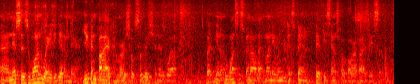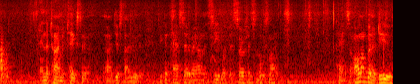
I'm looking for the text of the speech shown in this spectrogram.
And this is one way to get them there. You can buy a commercial solution as well, but, you know, who wants to spend all that money when you can spend 50 cents for a bar of ivory soap? And the time it takes to uh, just dilute it. You can pass that around and see what the surface looks like. Okay, so all I'm going to do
